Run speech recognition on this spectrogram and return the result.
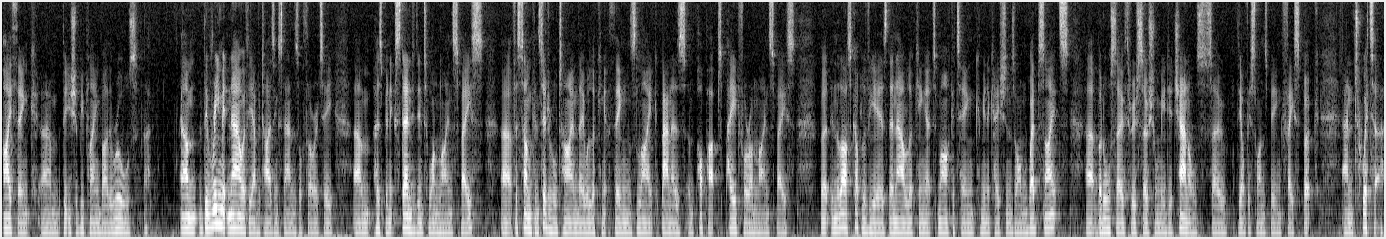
I think um, that you should be playing by the rules. Uh, um, the remit now of the Advertising Standards Authority um, has been extended into online space. Uh, for some considerable time, they were looking at things like banners and pop-ups paid for online space. But in the last couple of years, they're now looking at marketing communications on websites, uh, but also through social media channels. So the obvious ones being Facebook and Twitter.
